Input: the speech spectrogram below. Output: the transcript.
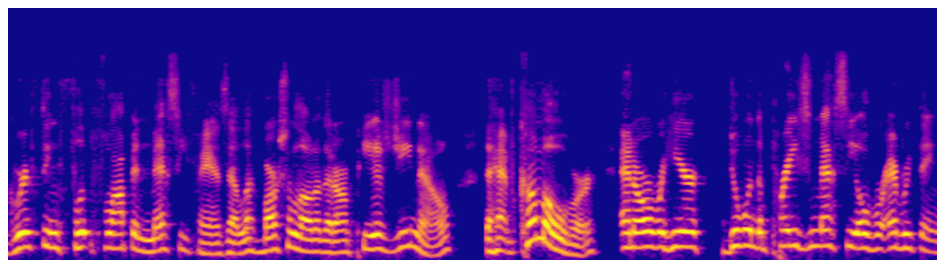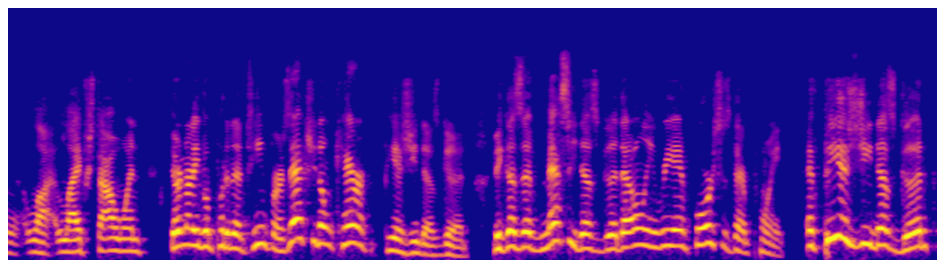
grifting, flip flopping, messy fans that left Barcelona that are on PSG now that have come over and are over here doing the praise Messi over everything li- lifestyle when they're not even putting a team first. They actually don't care if PSG does good because if Messi does good, that only reinforces their point. If PSG does good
